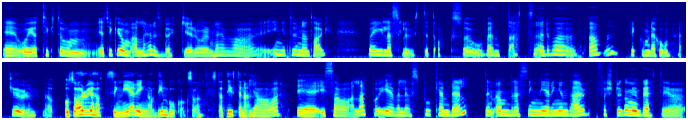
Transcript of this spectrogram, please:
Eh, och jag, tyckte om, jag tycker om alla hennes böcker och den här var inget undantag. Jag gillar slutet också, oväntat. Ja, det var ja, mm. rekommendation. Här. Kul. Och så har du ju haft signering av din bok också, Statisterna. Ja, eh, i Sala på Evelövs bokhandel. Den andra signeringen där. Första gången berättade jag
